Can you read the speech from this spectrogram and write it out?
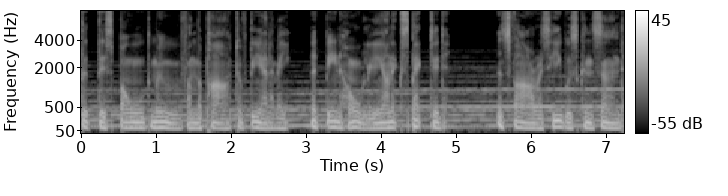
that this bold move on the part of the enemy had been wholly unexpected, as far as he was concerned,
